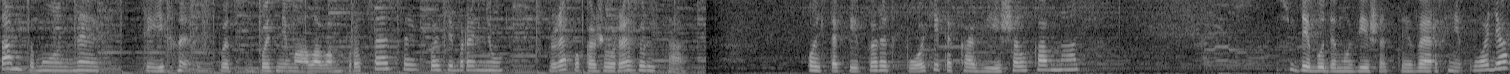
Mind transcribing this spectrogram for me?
сам, тому не всі познімала вам процеси по зібранню, вже покажу результат. Ось такий передпокій, така вішалка в нас. Сюди будемо вішати верхній одяг,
